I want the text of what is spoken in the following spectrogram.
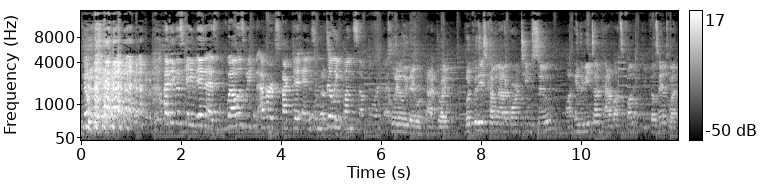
No. I think this came in as well as we could ever expect it, and some That's really good. fun stuff to work with. Clearly, they were packed right. Look for these coming out of quarantine soon. Uh, in the meantime, have lots of fun and keep those hands wet.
